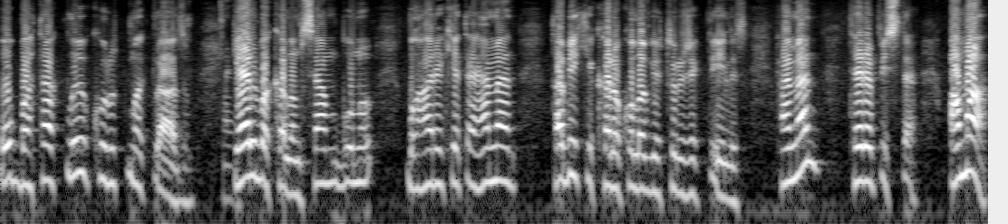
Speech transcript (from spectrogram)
o bataklığı kurutmak lazım. Evet. Gel bakalım sen bunu bu harekete hemen tabii ki karakola götürecek değiliz. Hemen terapiste. Ama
